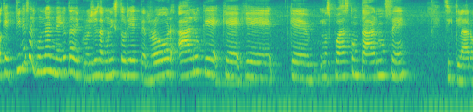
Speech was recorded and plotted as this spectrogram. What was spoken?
ok, ¿tienes alguna anécdota de crushes, alguna historia de terror, algo que, que, que, que nos puedas contar, no sé? Sí, claro.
